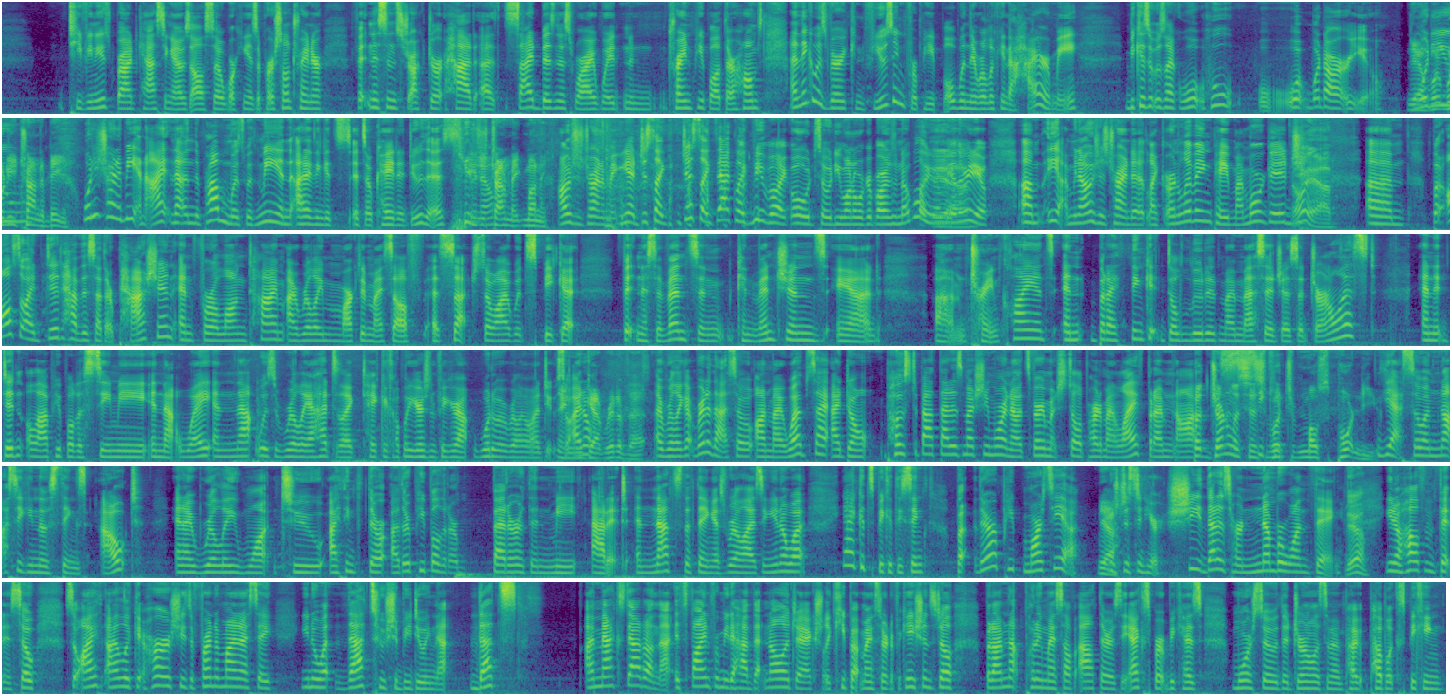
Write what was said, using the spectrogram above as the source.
TV news broadcasting. I was also working as a personal trainer, fitness instructor, had a side business where I went and trained people at their homes. I think it was very confusing for people when they were looking to hire me because it was like, well, who, what, what are you? Yeah, what- what are you trying to be? What are you trying to be? And I, that, and the problem was with me, and I think it's it's okay to do this. You're you just trying to make money. I was just trying to make yeah, just like just like Zach, like people are like, oh, so do you want to work at Barnes and Noble or you want to be on the radio? Um, yeah, I mean, I was just trying to like earn a living, pay my mortgage. Oh, yeah. Um, but also, I did have this other passion, and for a long time, I really marketed myself as such. So I would speak at fitness events and conventions and um, train clients, and but I think it diluted my message as a journalist, and it didn't allow people to see me in that way. And that was really I had to like take a couple years and figure out what do I really want to do. And so you I don't got rid of that. I really got rid of that. So on my website, I don't post about that as much anymore. Now it's very much still a part of my life, but I'm not. But journalist is what's most important to you. yeah, so I'm not seeking those things out. And I really want to, I think that there are other people that are better than me at it. And that's the thing is realizing, you know what? Yeah, I could speak at these things, but there are people, Marcia, Yeah. who's just in here. She, that is her number one thing. Yeah. You know, health and fitness. So, so I, I look at her, she's a friend of mine. I say, you know what? That's who should be doing that. That's, I'm maxed out on that. It's fine for me to have that knowledge. I actually keep up my certification still, but I'm not putting myself out there as the expert because more so the journalism and pu- public speaking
